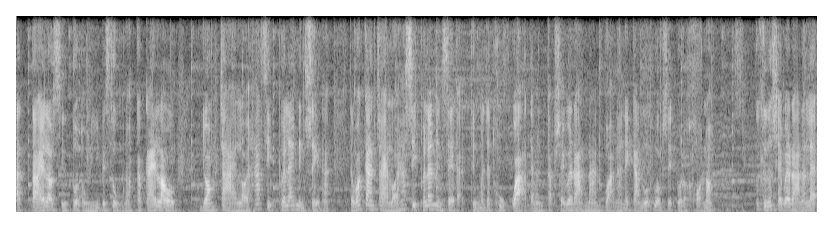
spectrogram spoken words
อัตราให้เราซื้อตั๋วตรงนี้ไปสุ่มเนาะกับการเรายอมจ่าย 150 เพื่อแลก1เศษนะแต่ว่าการจ่าย 150 เพื่อแลก1เศษอะถึงมันจะถูกกว่าแต่มันกลับใช้เวลานานกว่านะในการรวบรวมเศษตัวละครเนาะก็คือต้องใช้เวลานั่นแหละ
